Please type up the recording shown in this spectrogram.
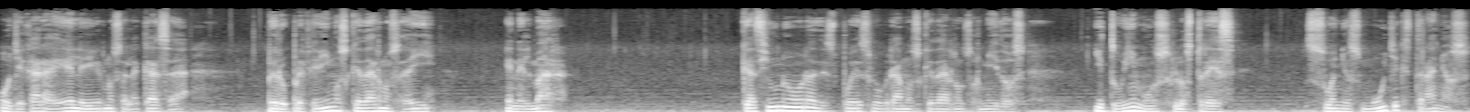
o llegar a él e irnos a la casa, pero preferimos quedarnos ahí, en el mar. Casi una hora después logramos quedarnos dormidos y tuvimos, los tres, sueños muy extraños,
